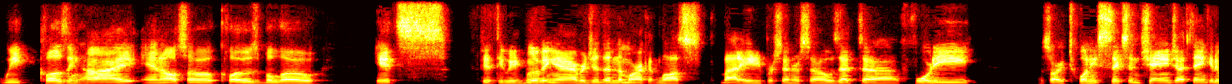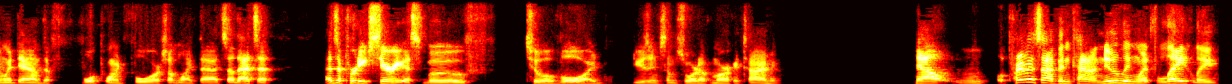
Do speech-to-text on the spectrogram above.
week closing high and also closed below its 50 week moving average. And then the market lost about 80% or so. It was at uh, 40, sorry, 26 and change, I think, and it went down to 4.4 or something like that. So that's a that's a pretty serious move to avoid using some sort of market timing. Now, a premise I've been kind of noodling with lately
